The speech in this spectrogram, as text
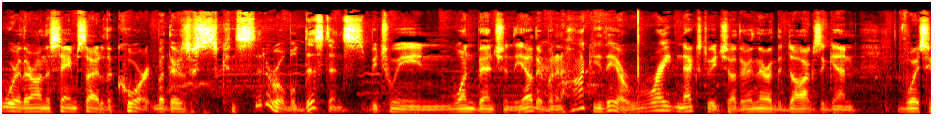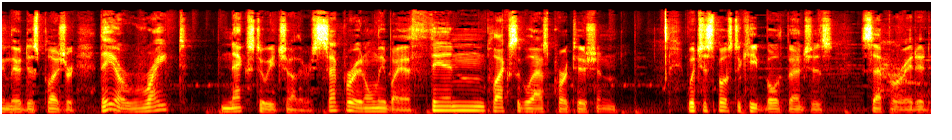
where they're on the same side of the court, but there's considerable distance between one bench and the other. But in hockey, they are right next to each other, and there are the dogs again voicing their displeasure. They are right next to each other, separated only by a thin plexiglass partition, which is supposed to keep both benches separated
